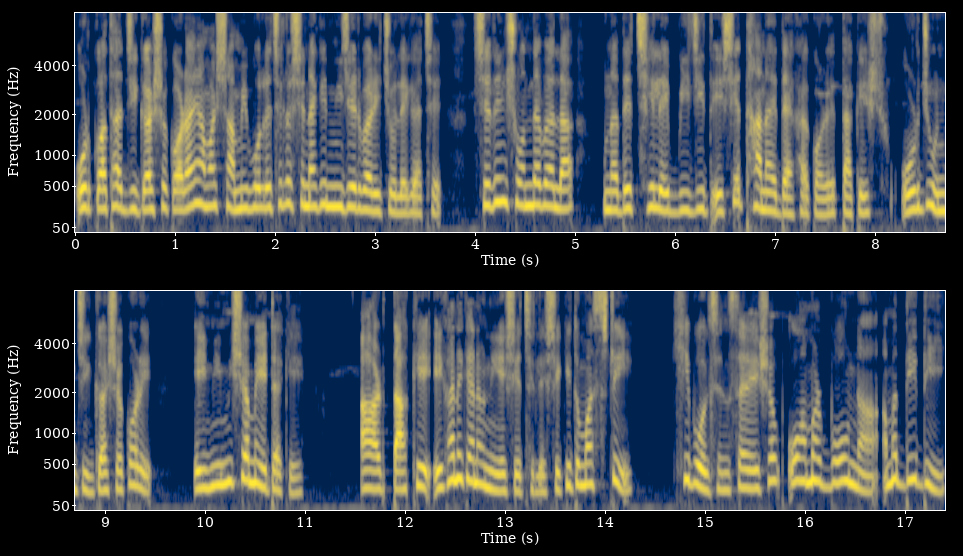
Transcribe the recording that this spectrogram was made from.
ওর কথা জিজ্ঞাসা করায় আমার স্বামী বলেছিল সে নাকি নিজের বাড়ি চলে গেছে। সেদিন সন্ধ্যাবেলা ওনাদের ছেলে বিজিত এসে থানায় দেখা করে। তাকে অর্জুন জিজ্ঞাসা করে, এই নিমিষা মেয়েটাকে? আর তাকে এখানে কেন নিয়ে এসেছিলে? সে কি তোমার স্ত্রী? কি বলছেন স্যার এসব? ও আমার বউ না, আমার দিদি।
